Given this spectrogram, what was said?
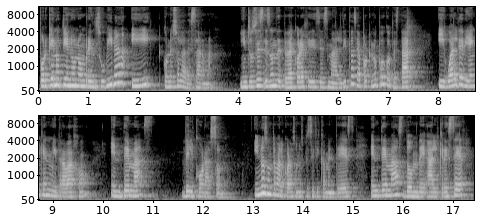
por qué no tiene un hombre en su vida y con eso la desarman. Y entonces es donde te da coraje y dices, maldita sea, ¿por qué no puedo contestar igual de bien que en mi trabajo en temas del corazón? Y no es un tema del corazón específicamente, es en temas donde al crecer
